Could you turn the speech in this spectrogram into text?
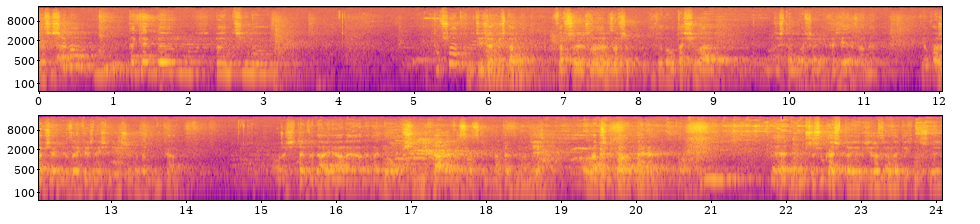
Znaczy no, tak jakby powiem Ci, no, po środku gdzieś jakoś tam, zawsze, zawsze wiadomo, ta siła gdzieś tam zawsze jakaś jest, ale nie uważam się za jakiegoś najsilniejszego zawodnika. może się tak wydaje, ale, ale tak No, nie. przy Michale Wysockim na pewno nie. No na przykład, nie? No. I no, muszę szukać tutaj jakichś rozwiązań technicznych.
